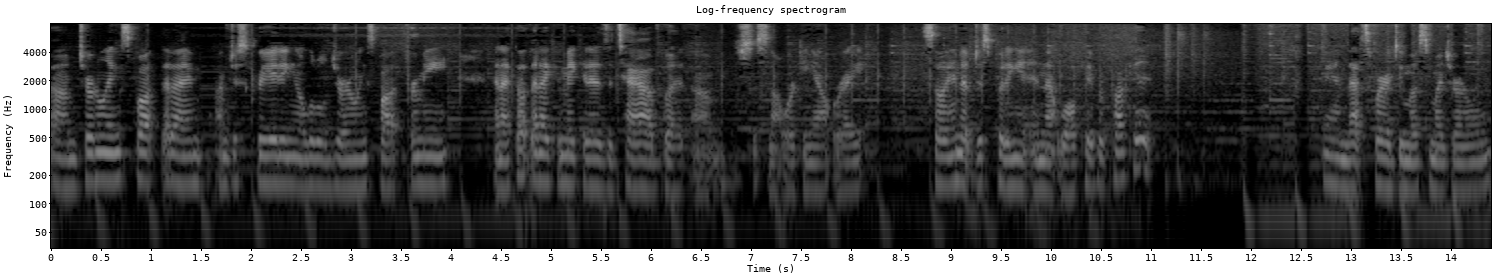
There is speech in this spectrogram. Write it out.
um, journaling spot that I'm, I'm just creating a little journaling spot for me and I thought that I could make it as a tab, but um, it's just not working out right. So I end up just putting it in that wallpaper pocket, and that's where I do most of my journaling.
